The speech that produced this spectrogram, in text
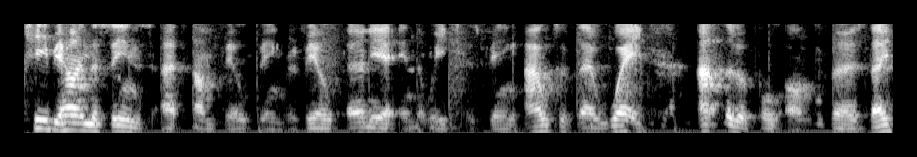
key behind the scenes at Anfield, being revealed earlier in the week as being out of their way at Liverpool on Thursday.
